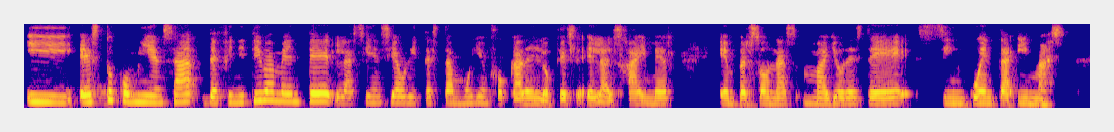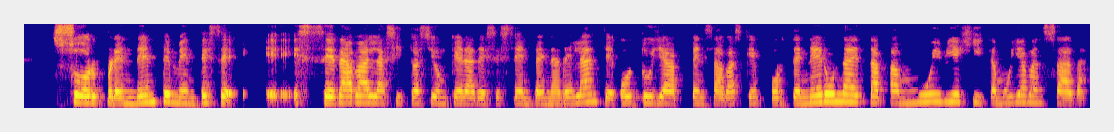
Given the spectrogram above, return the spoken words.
Y esto comienza, definitivamente la ciencia ahorita está muy enfocada en lo que es el Alzheimer en personas mayores de 50 y más. Sorprendentemente se, eh, se daba la situación que era de 60 en adelante o tú ya pensabas que por tener una etapa muy viejita, muy avanzada,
